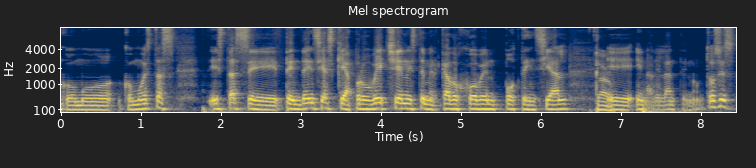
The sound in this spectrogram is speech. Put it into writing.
Como, como estas estas eh, tendencias que aprovechen este mercado joven potencial eh, en adelante, ¿no? Entonces,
